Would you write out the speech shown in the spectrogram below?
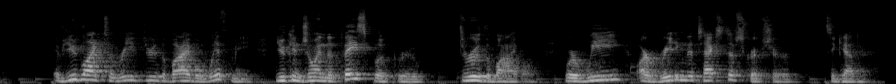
If you'd like to read through the Bible with me, you can join the Facebook group Through the Bible, where we are reading the text of Scripture together.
